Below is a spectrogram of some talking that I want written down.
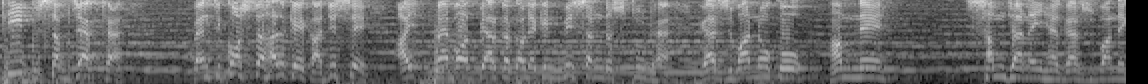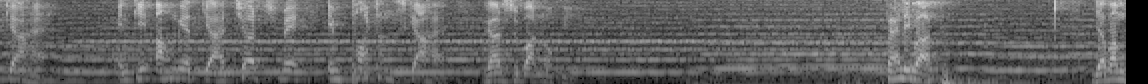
डीप सब्जेक्ट है। पेंटिकोस्टर हल्के का, जिससे आई मैं बहुत प्यार करता हूँ, लेकिन मिसअंडरस्टूड है। गैर जुबानों को हमने समझा नहीं है, गैर जुबानें क्या हैं? इनकी अहमियत क्या है? चर्च में इंपॉर्टेंस क्या है गैर जुबानों की? पहली बात जब हम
